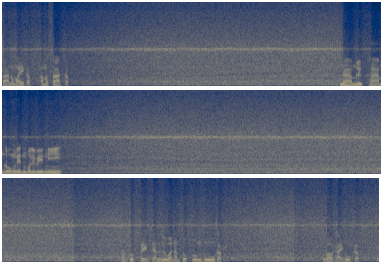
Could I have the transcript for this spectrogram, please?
ป่าหน่อไม้ครับ ธรรมชาติครับน้ำลึกห้ามลงเล่นบริเวณนี้ น้ำตกแสงจันทร์หรือว่าน้ำตกลงฮูครับเบาถ่ายรูครับ เป็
